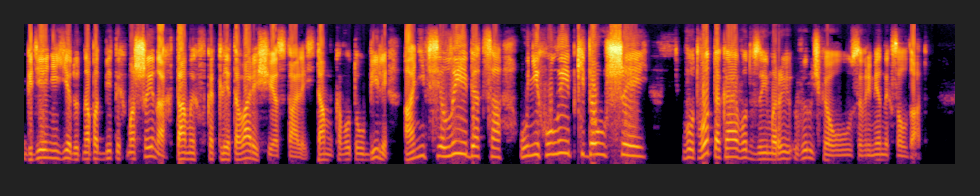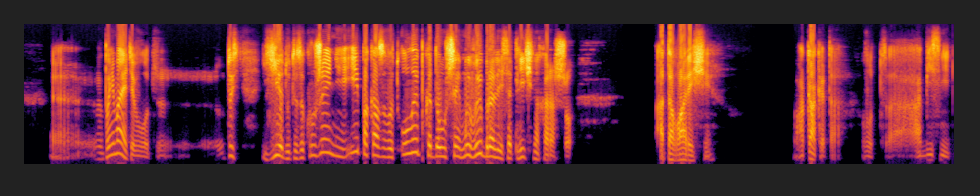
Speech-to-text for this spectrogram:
где они едут на подбитых машинах, там их в котле товарищи остались, там кого-то убили, а они все лыбятся, у них улыбки до ушей. Вот, вот такая вот взаимовыручка у современных солдат. Э, понимаете, вот, э, то есть едут из окружения и показывают улыбка до ушей. Мы выбрались отлично, хорошо. А товарищи? А как это вот а, объяснить?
